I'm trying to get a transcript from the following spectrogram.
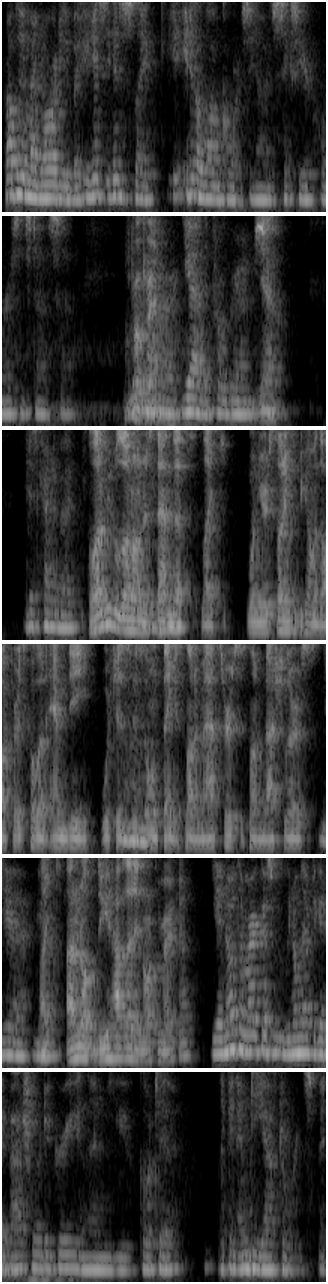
Probably a minority, but it is it is like it, it is a long course. You know, it's a six year course and stuff. So it is kind of Program. hard. Yeah, the program. So Yeah. It is kind of a A lot of people don't understand that like when you're studying to become a doctor, it's called an MD, which is its Mhm. own thing. It's not a master's, it's not a bachelor's. yeah, yeah. Like I don't know, do you have that in North America? Yeah, North America, we normally have to get a bachelor degree and then you go to like an MD afterwards. But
